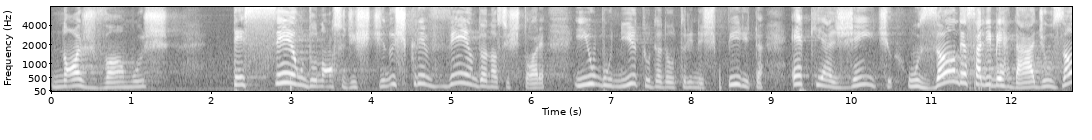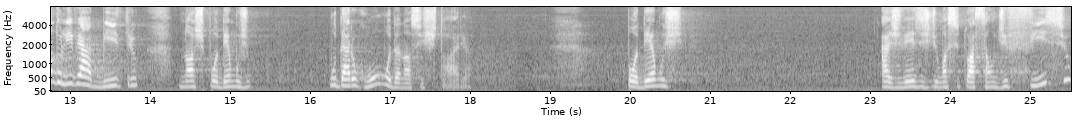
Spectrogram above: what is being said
nós vamos tecendo o nosso destino, escrevendo a nossa história. E o bonito da doutrina espírita é que a gente, usando essa liberdade, usando o livre-arbítrio, nós podemos mudar o rumo da nossa história. Podemos, às vezes, de uma situação difícil,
